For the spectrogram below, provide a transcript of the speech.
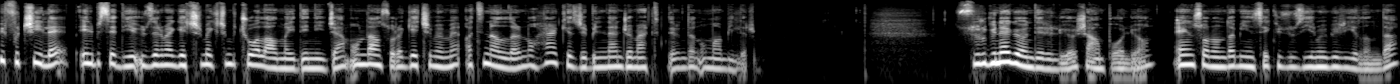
Bir fıçı ile elbise diye üzerime geçirmek için bir çuval almayı deneyeceğim. Ondan sonra geçimimi Atinalıların o herkesce bilinen cömertliklerinden umabilirim. Sürgüne gönderiliyor Şampolyon. En sonunda 1821 yılında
